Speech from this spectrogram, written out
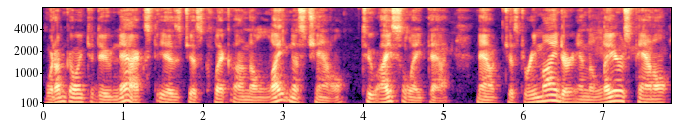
what I'm going to do next is just click on the lightness channel to isolate that. Now, just a reminder, in the layers panel,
